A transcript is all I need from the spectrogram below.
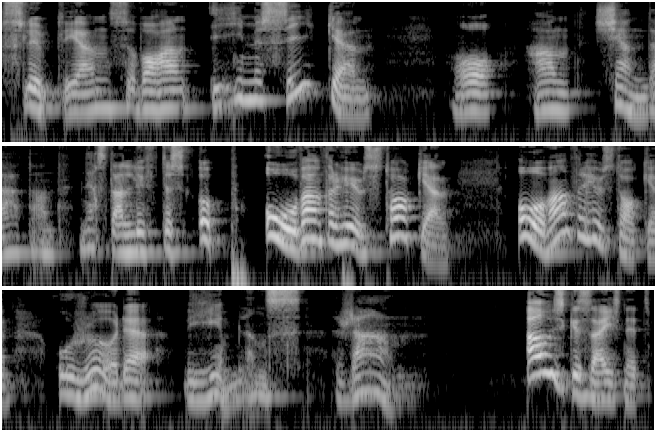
slutligen så var han i musiken. Och han kände att han nästan lyftes upp ovanför hustaken. Ovanför hustaken och rörde vid himlens rand. Ausgezeichnet!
